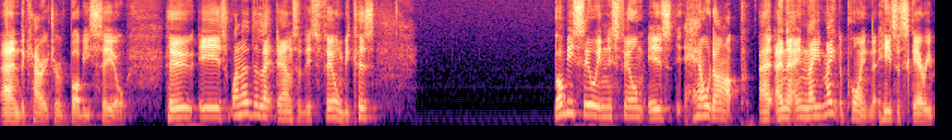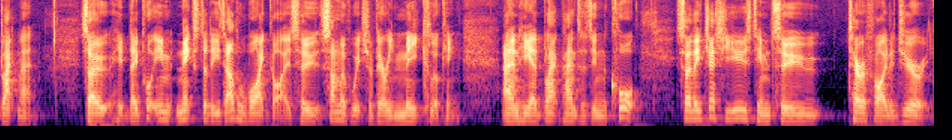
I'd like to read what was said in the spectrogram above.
and the character of Bobby Seale, who is one of the letdowns of this film because Bobby Seale in this film is held up, and, and they make the point that he's a scary black man. So he, they put him next to these other white guys, who some of which are very meek looking, and he had Black Panthers in the court. So they just used him to terrify the jury.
